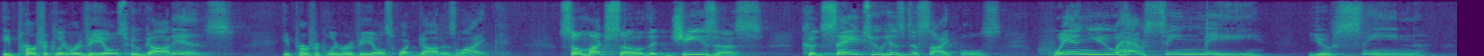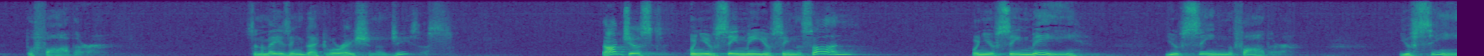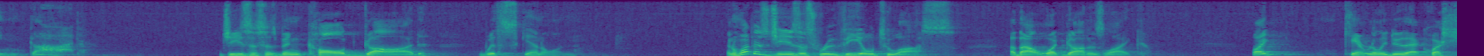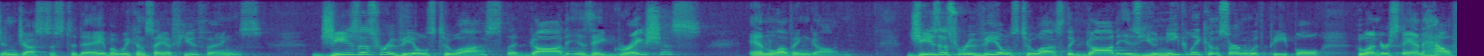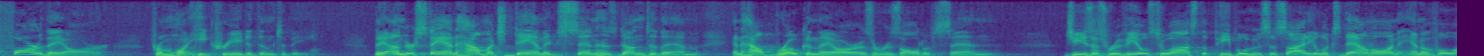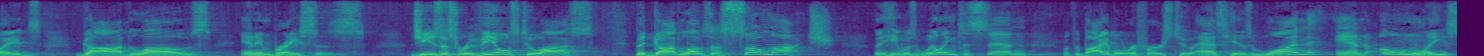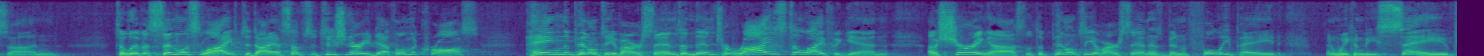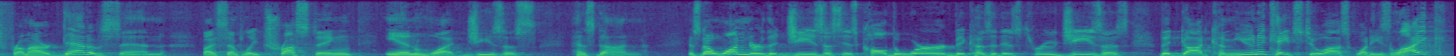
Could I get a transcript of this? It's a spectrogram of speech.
He perfectly reveals who God is, he perfectly reveals what God is like. So much so that Jesus could say to his disciples, When you have seen me, you've seen the Father. It's an amazing declaration of Jesus. Not just when you've seen me, you've seen the Son. When you've seen me, you've seen the Father you've seen God. Jesus has been called God with skin on. And what does Jesus reveal to us about what God is like? I can't really do that question justice today, but we can say a few things. Jesus reveals to us that God is a gracious and loving God. Jesus reveals to us that God is uniquely concerned with people who understand how far they are from what He created them to be. They understand how much damage sin has done to them and how broken they are as a result of sin. Jesus reveals to us that people who society looks down on and avoids, God loves and embraces. Jesus reveals to us that God loves us so much that he was willing to send what the Bible refers to as his one and only Son to live a sinless life, to die a substitutionary death on the cross, paying the penalty of our sins, and then to rise to life again, assuring us that the penalty of our sin has been fully paid and we can be saved from our debt of sin by simply trusting in what Jesus has done. It's no wonder that Jesus is called the Word because it is through Jesus that God communicates to us what He's like,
